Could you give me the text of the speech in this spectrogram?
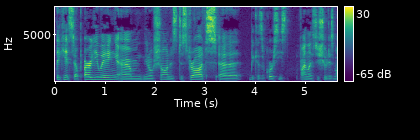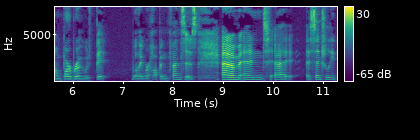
They can't stop arguing. Um, you know, Shaun is distraught uh, because of course he's finally has to shoot his mom Barbara, who was bit while they were hopping fences. Um, and uh, essentially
